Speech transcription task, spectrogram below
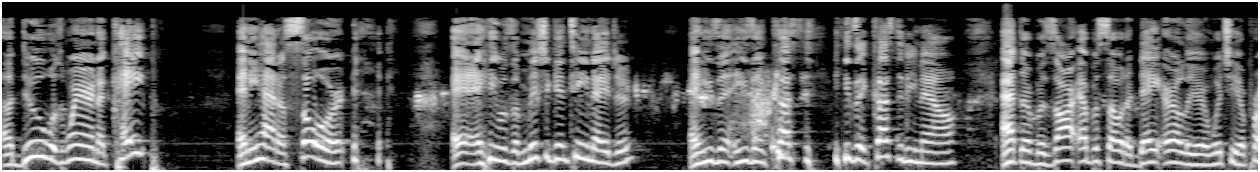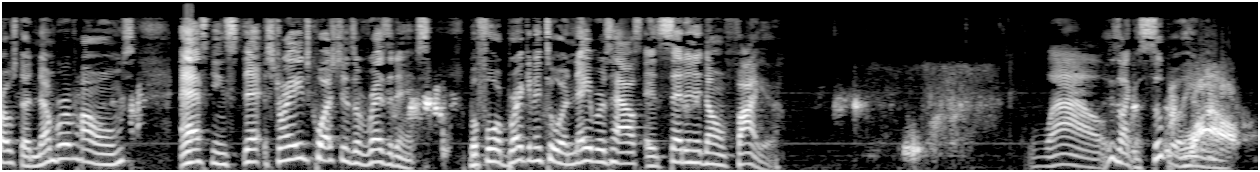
a dude was wearing a cape and he had a sword and he was a Michigan teenager and he's in, he's in custody, he's in custody now after a bizarre episode a day earlier in which he approached a number of homes asking st- strange questions of residents before breaking into a neighbor's house and setting it on fire. Wow. He's like a superhero. Wow.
